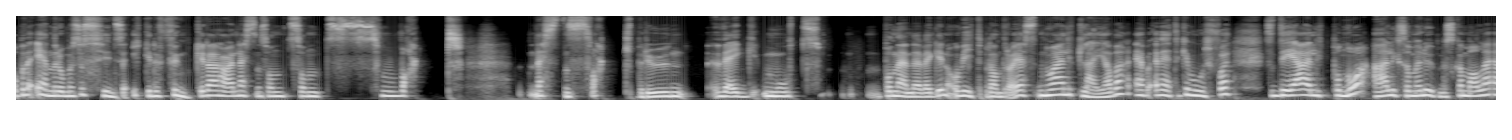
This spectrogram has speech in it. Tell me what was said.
Og på det ene rommet så syns jeg ikke det funker. Der har jeg nesten sånn, sånn svart Nesten svartbrun vegg mot på den ene veggen og hvite på den andre. Og jeg, nå er jeg litt lei av det. Jeg, jeg, vet ikke hvorfor. Så det jeg er litt på nå, er liksom jeg lurer på om jeg skal male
